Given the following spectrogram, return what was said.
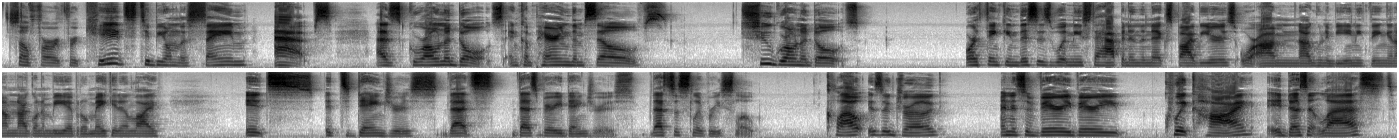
So for for kids to be on the same apps as grown adults and comparing themselves to grown adults or thinking this is what needs to happen in the next five years or i'm not going to be anything and i'm not going to be able to make it in life it's it's dangerous that's that's very dangerous that's a slippery slope clout is a drug and it's a very very quick high it doesn't last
